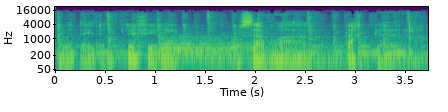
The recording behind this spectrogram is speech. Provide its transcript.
doit être préféré au savoir par cœur.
